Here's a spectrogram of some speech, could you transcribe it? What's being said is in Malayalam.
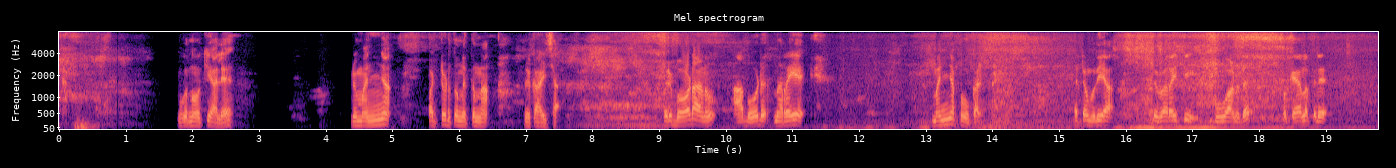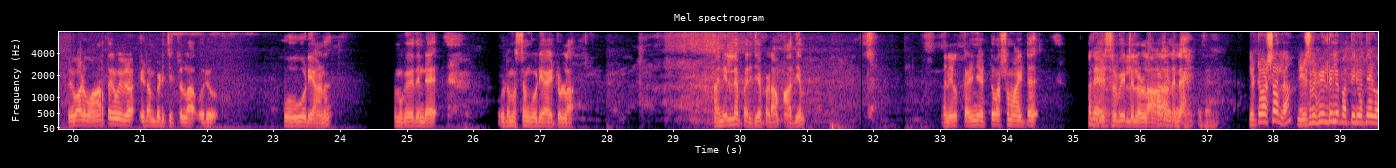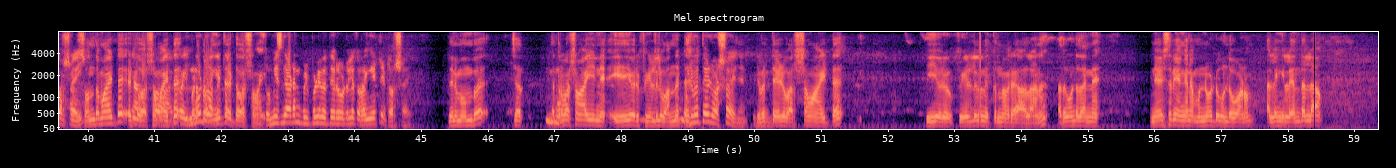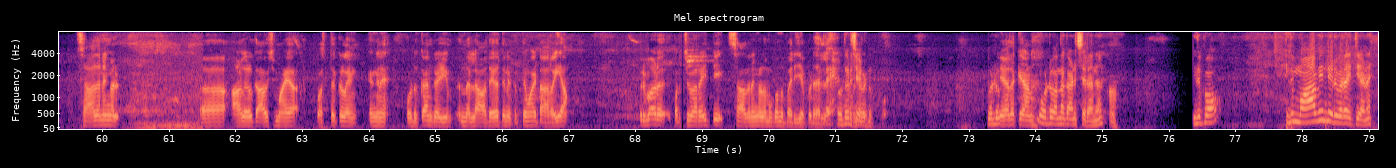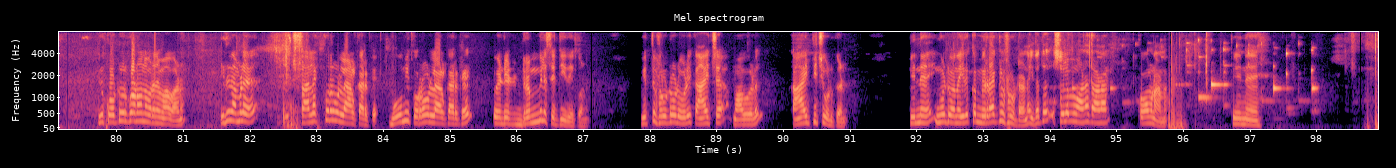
നമുക്ക് നോക്കിയാൽ ഒരു മഞ്ഞ പട്ടെടുത്ത് നിൽക്കുന്ന ഒരു കാഴ്ച. ഒരു ബോർഡാണ്. ആ ബോർഡ് നിറയെ മഞ്ഞപ്പൂക്കൾ ഏറ്റവും പുതിയ ഒരു വെറൈറ്റി പൂവാണിത്. ഇപ്പോൾ കേരളത്തിൽ ഒരുപാട് വാർത്തകൾ ഇടം പിടിച്ചിട്ടുള്ള ഒരു പൂവ് കൂടിയാണ് നമുക്ക് ഇതിന്റെ ഉടമസ്ഥൻ കൂടിയായിട്ടുള്ള അനിലിനെ പരിചയപ്പെടാം ആദ്യം. അനിൽ കഴിഞ്ഞ എട്ട് വർഷമായിട്ട് നേഴ്സറി ഫീൽഡിലുള്ള ആളാണ് അല്ലേ? എട്ട് വർഷമല്ല നേഴ്സറി ഫീൽഡിൽ പത്ത് ഇരുപത്തേഴ് വർഷമായി. സ്വന്തമായിട്ട് എട്ട് വർഷമായിട്ട് ഇങ്ങോട്ട് തുടങ്ങിയിട്ട് എട്ട് വർഷമായി. തോമീസ് ഗാർഡൻ പുൽപ്പള്ളി ബത്തേരി റോഡിൽ തുടങ്ങിയിട്ട് എട്ട് വർഷമായി. ഇതിനു മുമ്പ് എത്ര വർഷമായി ഈ ഒരു ഫീൽഡിൽ വന്നിട്ട്? ഇരുപത്തേഴ് വർഷമായി ഞാൻ. ഇരുപത്തേഴ് വർഷമായിട്ട് ഈ ഒരു ഫീൽഡിൽ നിൽക്കുന്ന ഒരാളാണ്. അതുകൊണ്ട് തന്നെ നഴ്സറി എങ്ങനെ മുന്നോട്ട് കൊണ്ടുപോകണം അല്ലെങ്കിൽ എന്തെല്ലാം സാധനങ്ങൾ ആളുകൾക്ക് ആവശ്യമായ വസ്തുക്കൾ എങ്ങനെ കൊടുക്കാൻ കഴിയും എന്നെല്ലാം അദ്ദേഹത്തിന് കൃത്യമായിട്ട് അറിയാം. ഒരുപാട് കുറച്ച് വെറൈറ്റി സാധനങ്ങൾ നമുക്കൊന്ന് പരിചയപ്പെടുകയല്ലേ? അല്ലേ തീർച്ചയായിട്ടും. ഏതൊക്കെയാണ്? വന്ന് കാണിച്ചു തരാം ഞാൻ. ആ. ഇതിപ്പോ ഇത് മാവിന്റെ ഒരു വെറൈറ്റിയാണ് ഇത് കോട്ടൂർക്കോണം എന്ന് പറഞ്ഞ മാവാണ്. ഇത് നമ്മൾ സ്ഥലക്കുറവുള്ള ആൾക്കാർക്ക് ഭൂമി കുറവുള്ള ആൾക്കാർക്ക് വേണ്ടിയിട്ട് ഡ്രമ്മിൽ സെറ്റ് ചെയ്തേക്കുവാണ്. വിത്ത് ഫ്രൂട്ടോടുകൂടി കായ്ച്ച മാവുകൾ കായ്പ്പിച്ചു കൊടുക്കുകയാണ് പിന്നെ ഇങ്ങോട്ട് വന്നാൽ ഇതൊക്കെ മിറാക്കിൾ ഫ്രൂട്ടാണ് ഇതൊക്കെ സുലഭമാണ് കാണാൻ കോമൺ ആണ്. പിന്നെ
